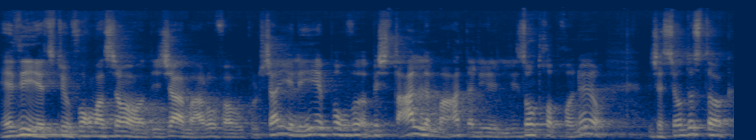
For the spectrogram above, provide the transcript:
هذه cette formation déjà معروفة وكل شيء اللي هي باش تعلم معناتها les entrepreneurs gestion de stock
